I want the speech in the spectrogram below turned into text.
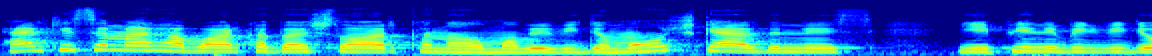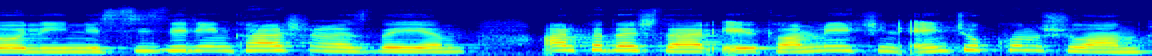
Herkese merhaba arkadaşlar. Kanalıma ve videoma hoş geldiniz. Yepyeni bir video ile yine sizlerin karşınızdayım. Arkadaşlar Erkan Bey için en çok konuşulan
